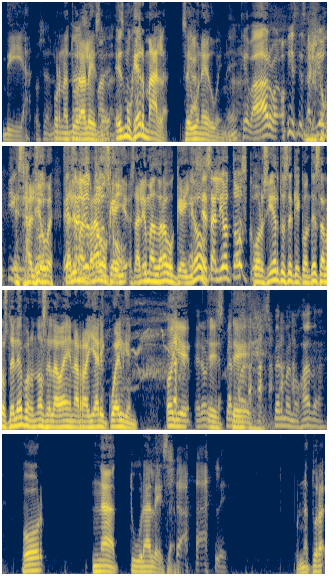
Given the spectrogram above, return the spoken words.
Ya. O sea, por naturaleza. Es mujer mala, según Edwin. ¿eh? Qué bárbaro. Oye, se salió bien. Salió, más bravo tosco. que yo. Salió más bravo que yo. Se salió tosco. Por cierto, es el que contesta los teléfonos, no se la vayan a rayar y cuelguen. Oye, Era una este, esperma, esperma enojada. por naturaleza. Chale. Por natura-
